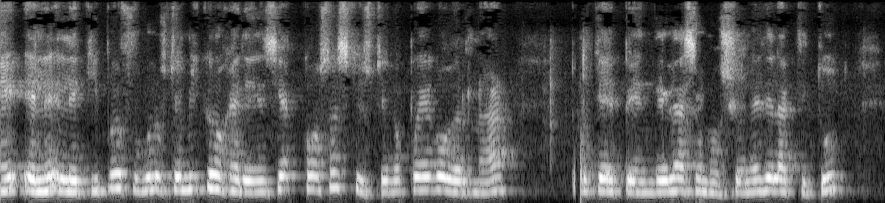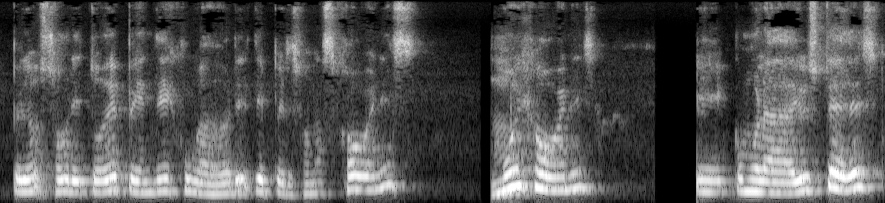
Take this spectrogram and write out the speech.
Eh, el, equipo de fútbol, usted microgerencia cosas que usted no puede gobernar porque depende de las emociones, de la actitud pero sobre todo depende de jugadores, de personas jóvenes, muy jóvenes, eh, como la de ustedes,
